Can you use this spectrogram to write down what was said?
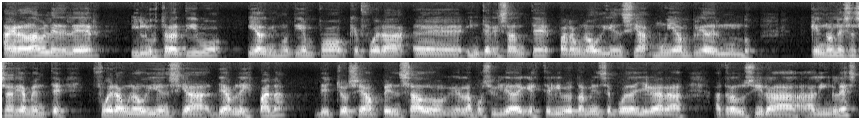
agradable de leer, ilustrativo y al mismo tiempo que fuera eh, interesante para una audiencia muy amplia del mundo, que no necesariamente fuera una audiencia de habla hispana. De hecho, se ha pensado que la posibilidad de que este libro también se pueda llegar a, traducir al inglés,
